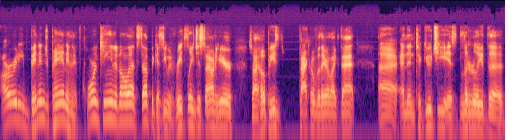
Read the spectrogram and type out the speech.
already been in Japan and have quarantined and all that stuff because he was recently just out here. So I hope he's back over there like that. Uh, and then Taguchi is literally the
